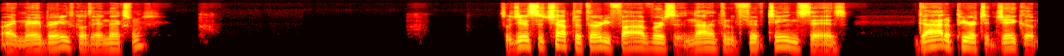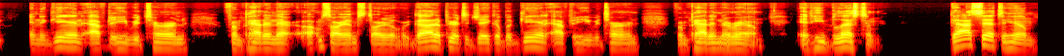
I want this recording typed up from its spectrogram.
All right, Mary Berry, let's go to the next one. So Genesis chapter 35, verses 9 through 15 says, God appeared to Jacob, and again after he returned from Paddan. I'm sorry, I'm started over. God appeared to Jacob again after he returned from Paddan Aram, and he blessed him. God said to him,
